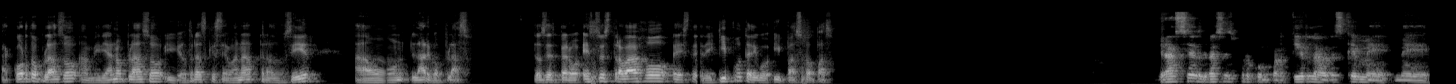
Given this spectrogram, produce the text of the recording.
a corto plazo, a mediano plazo y otras que se van a traducir a un largo plazo. Entonces, pero esto es trabajo este, de equipo, te digo, y paso a paso. Gracias, gracias por compartir. La verdad es que me, me,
